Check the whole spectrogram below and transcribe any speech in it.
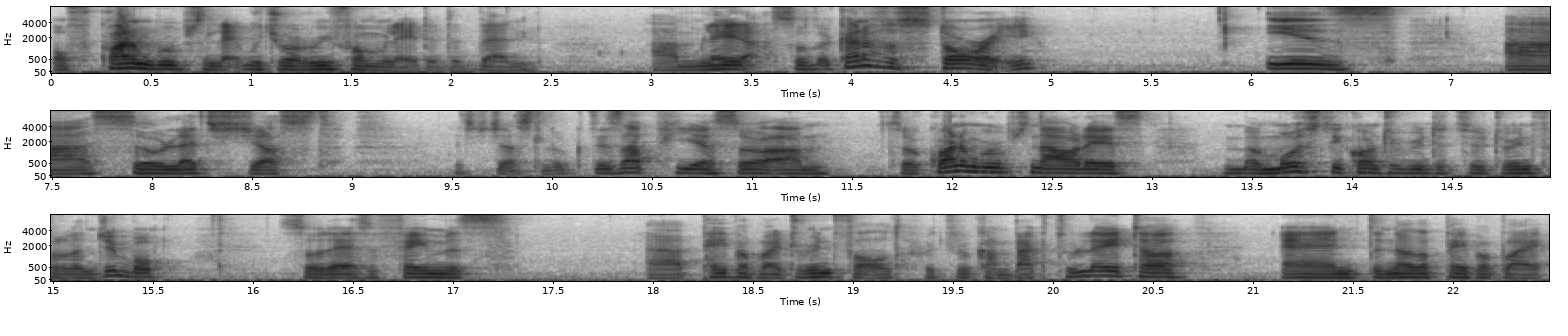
of quantum groups which were reformulated then um, later. So the kind of the story is uh, so let's just let's just look this up here. So um so quantum groups nowadays mostly contributed to Drinfeld and Jimbo. So there's a famous uh, paper by Drinfeld, which we'll come back to later, and another paper by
